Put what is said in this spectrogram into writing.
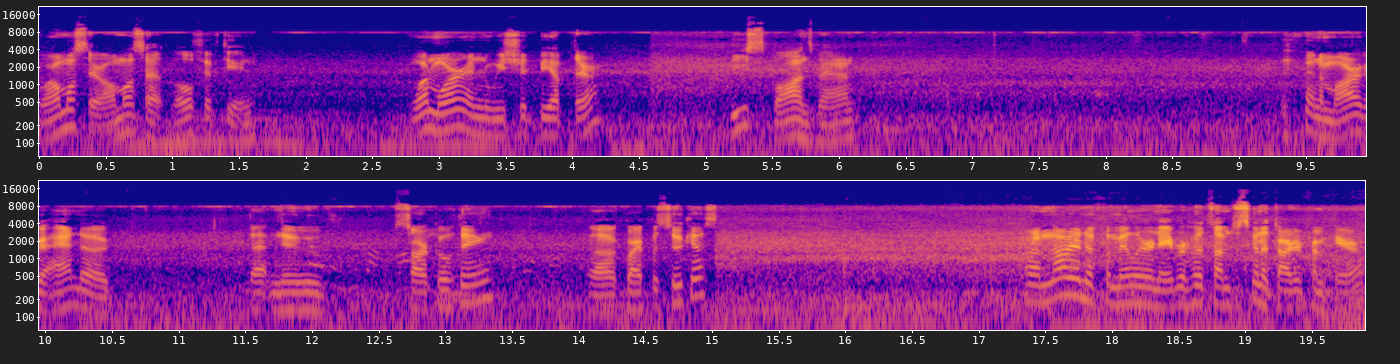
we're almost there, almost at level 15. One more and we should be up there. These spawns, man. and Amarga and a that new Sarco thing, uh, Gryposuchus. I'm not in a familiar neighborhood, so I'm just gonna start it from here.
